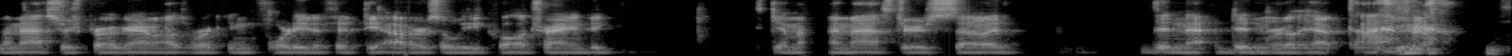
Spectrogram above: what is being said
my master's program, I was working 40 to 50 hours a week while trying to get my master's. So it didn't, didn't really have time.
